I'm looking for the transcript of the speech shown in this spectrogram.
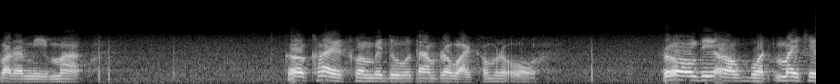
บารมีมาก ก็ใครครวญไปดูตามประวัติของพระองค์ระองค์ที่ออกบทไม่ใช่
